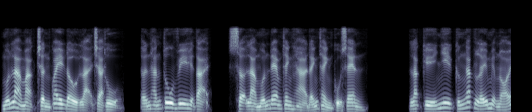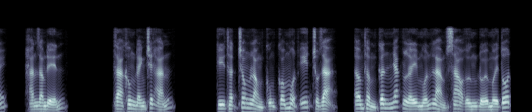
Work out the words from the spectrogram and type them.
Muốn là Mạc Trần quay đầu lại trả thù, ấn hắn tu vi hiện tại, sợ là muốn đem Thanh Hà đánh thành củ sen. Lạc Kỳ Nhi cứng ngắc lấy miệng nói, hắn dám đến. Ta không đánh chết hắn. Kỳ thật trong lòng cũng có một ít chỗ dạ, âm thầm cân nhắc lấy muốn làm sao ứng đối mới tốt.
